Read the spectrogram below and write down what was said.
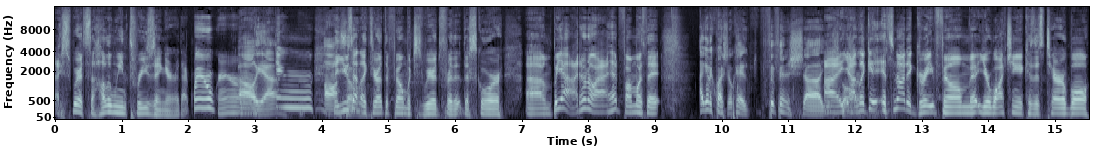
I swear it's the Halloween three zinger that. Oh, yeah? They use that like throughout the film, which is weird for the, the score. Um, but yeah, I don't know. I had fun with it. I got a question. Okay, finish. Uh, Uh, yeah, like it, it's not a great film. You're watching it because it's terrible.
